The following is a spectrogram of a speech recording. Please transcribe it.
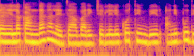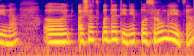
तळलेला कांदा घालायचा बारीक चिरलेली कोथिंबीर आणि पुदिना अशाच पद्धतीने पसरवून घ्यायचा.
